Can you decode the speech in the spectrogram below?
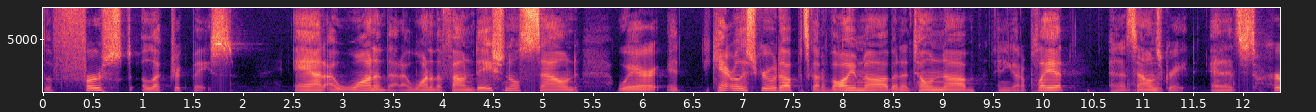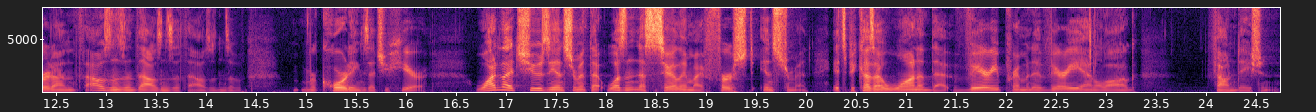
the first electric bass, and I wanted that. I wanted the foundational sound where it you can't really screw it up. It's got a volume knob and a tone knob, and you got to play it, and it sounds great, and it's heard on thousands and thousands of thousands of recordings that you hear. Why did I choose the instrument that wasn't necessarily my first instrument? It's because I wanted that very primitive, very analog foundation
